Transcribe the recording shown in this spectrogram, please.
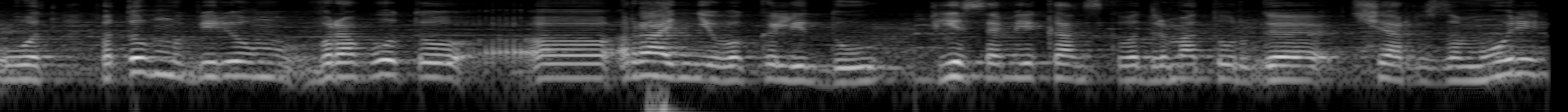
Вот. Потом мы берем в работу раннего Калиду, пьеса американского драматурга Чарльза Мори.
